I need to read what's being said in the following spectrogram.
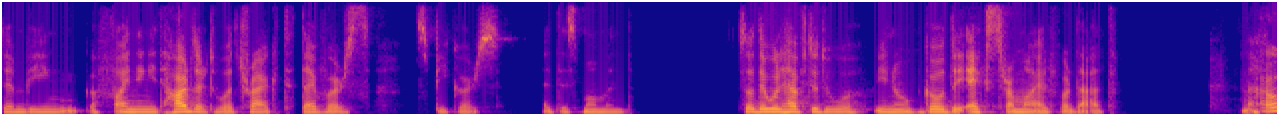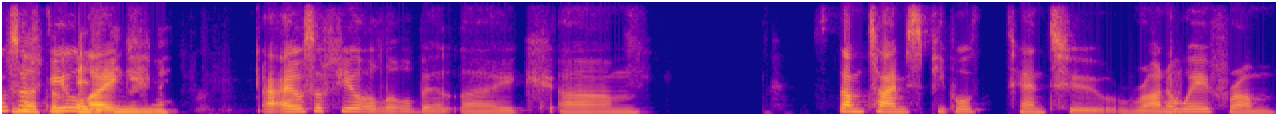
them being finding it harder to attract diverse speakers at this moment so they will have to do you know go the extra mile for that i also Lots feel like my- I also feel a little bit like um, sometimes people tend to run away from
